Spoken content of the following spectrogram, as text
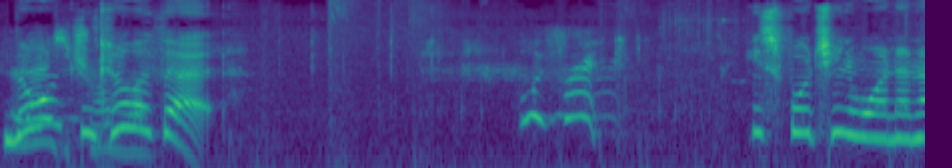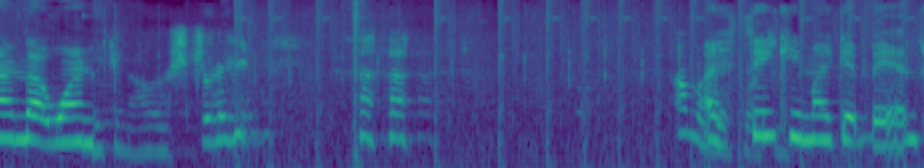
No one can kill like that. Holy frick! He's 14-1 and I'm that one. An hour straight. I'm a I think person. he might get banned.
